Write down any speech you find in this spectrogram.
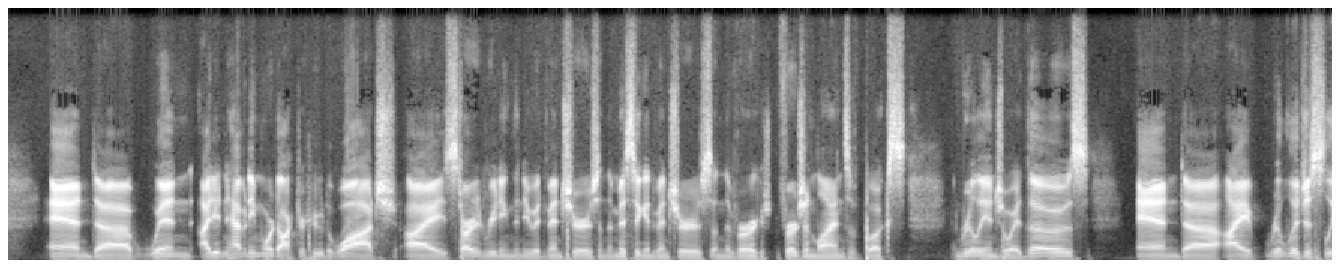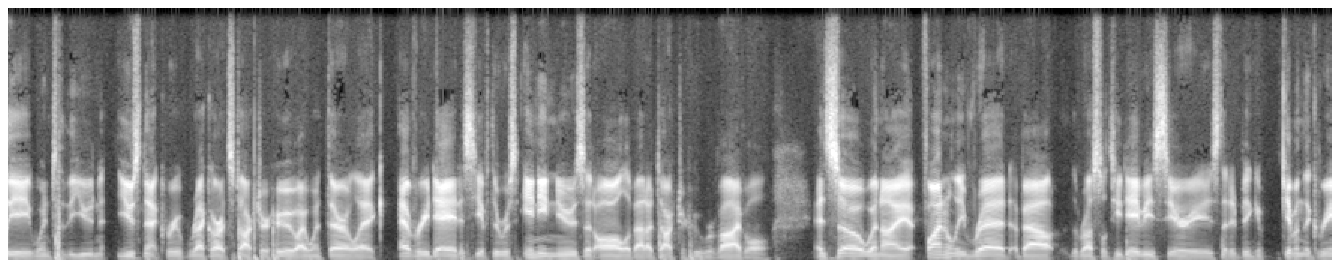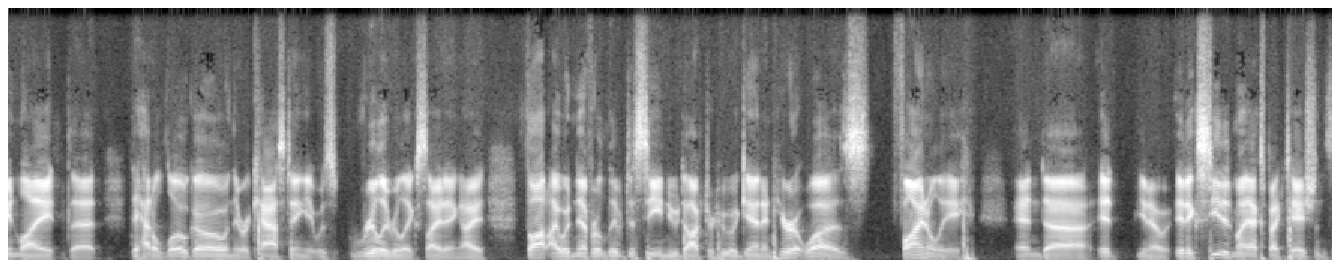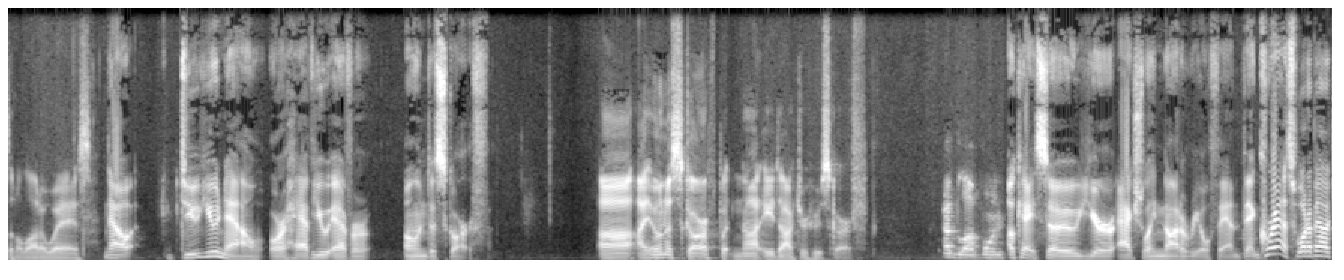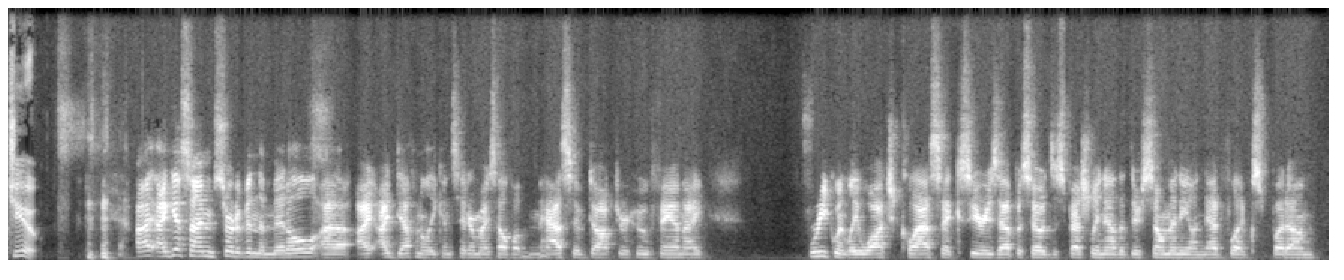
And uh, when I didn't have any more Doctor Who to watch, I started reading the New Adventures and the Missing Adventures and the Vir- Virgin lines of books, and really enjoyed those. And uh, I religiously went to the Usenet group Rec Arts Doctor Who. I went there like every day to see if there was any news at all about a Doctor Who revival. And so when I finally read about the Russell T Davies series that had been given the green light, that they had a logo and they were casting, it was really, really exciting. I thought I would never live to see new Doctor Who again, and here it was, finally. And uh, it, you know, it exceeded my expectations in a lot of ways. Now, do you now or have you ever owned a scarf? Uh, I own a scarf, but not a Doctor Who scarf. I'd love one. Okay, so you're actually not a real fan then. Chris, what about you? I, I guess I'm sort of in the middle. Uh, I, I definitely consider myself a massive Doctor Who fan. I frequently watch classic series episodes, especially now that there's so many on Netflix. But um,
